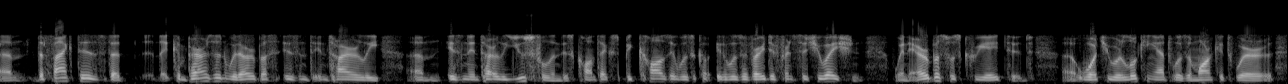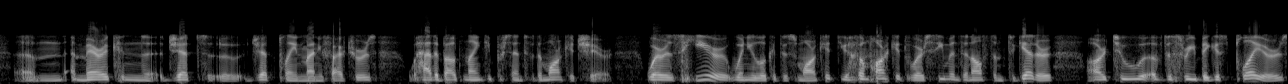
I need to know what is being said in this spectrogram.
Um, the fact is that the comparison with Airbus isn't entirely um, isn't entirely useful in this context because it was a, it was a very different situation. When Airbus was created, uh, what you were looking at was a market where um, American jet uh, jet plane manufacturers had about 90% of the market share. Whereas here, when you look at this market, you have a market where Siemens and Alstom together are two of the three biggest players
